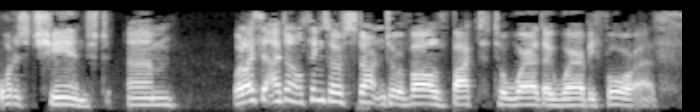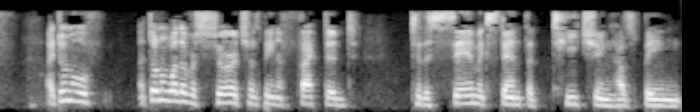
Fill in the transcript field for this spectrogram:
What has changed? Um, well, I, I don't know. Things are starting to evolve back to where they were before. Uh, I don't know if I don't know whether research has been affected to the same extent that teaching has been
